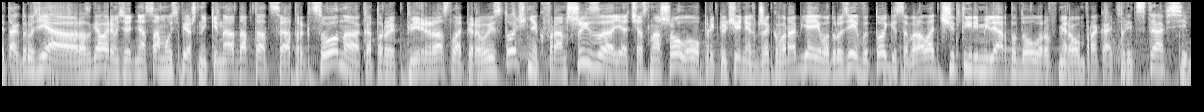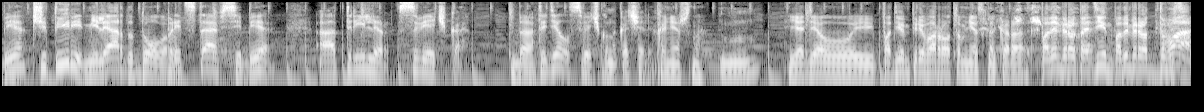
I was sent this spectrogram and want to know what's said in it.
Итак, друзья, разговариваем сегодня о самой успешной киноадаптации аттракциона, которая переросла первоисточник. Франшиза, я сейчас нашел, о приключениях Джека Воробья и его друзей, в итоге собрала 4 миллиарда долларов в мировом прокате. Представь себе, 4 миллиарда долларов. представь себе а, триллер «Свечка». Да. Ты делал свечку на качелях? Конечно. М. Я делал и подъем переворотом несколько раз. Подъем переворот один, подъем переворот два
